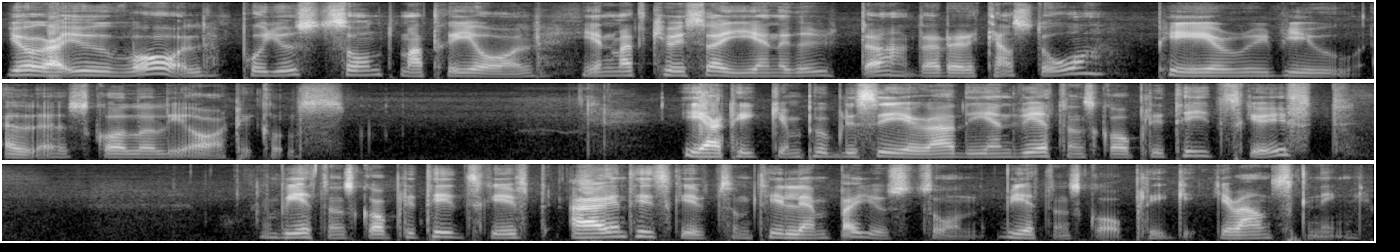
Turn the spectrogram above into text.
göra urval på just sådant material genom att kryssa i en ruta där det kan stå Peer Review eller Scholarly Articles. I artikeln publicerad i en vetenskaplig tidskrift. En vetenskaplig tidskrift är en tidskrift som tillämpar just sån vetenskaplig granskning.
